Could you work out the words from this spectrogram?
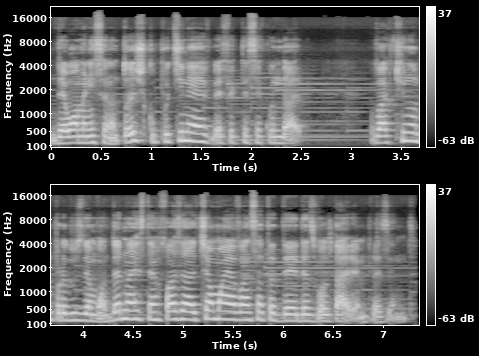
de oamenii sănătoși cu puține efecte secundare. Vaccinul produs de Moderna este în faza cea mai avansată de dezvoltare în prezent.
